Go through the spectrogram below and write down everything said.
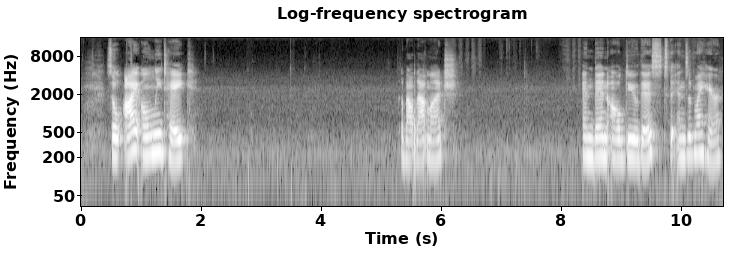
so I only take about that much and then I'll do this to the ends of my hair.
